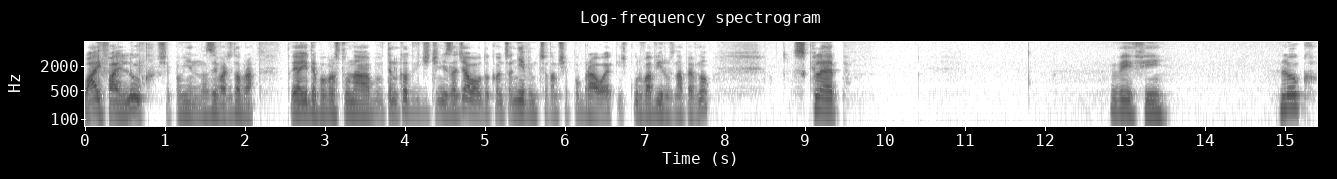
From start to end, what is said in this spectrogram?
Wi-Fi Look się powinien nazywać. Dobra. To ja idę po prostu na. Ten kod widzicie nie zadziałał do końca. Nie wiem co tam się pobrało. Jakiś kurwa wirus na pewno. Sklep. Wi-Fi. Look.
